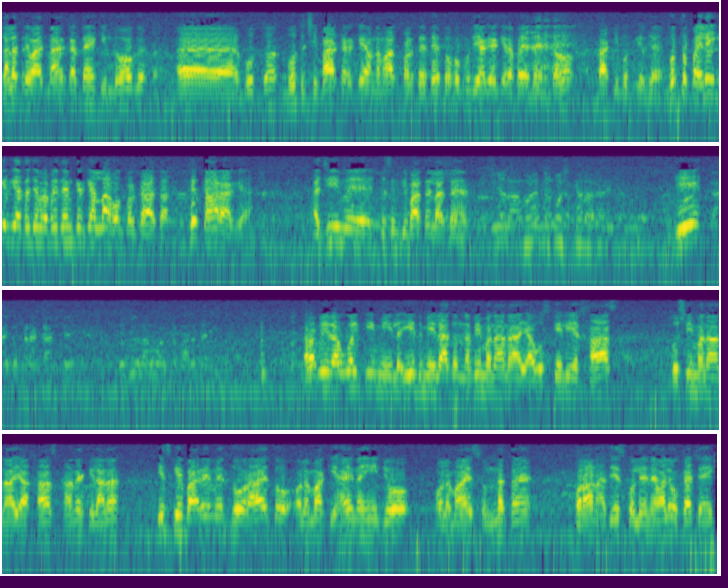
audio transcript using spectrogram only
غلط روایت بیان کرتے ہیں کہ لوگ بت چھپا کر کے اور نماز پڑھتے تھے۔ تو حکم دیا گیا کہ رفع دین کرو۔ تاکہ بت گر جائے۔ بت تو پہلے ہی گر گیا تھا جب رفع دین کر کے اللہ اکبر کہا تھا۔ پھر کہاں رہ گیا؟ عجیب قسم کی باتیں لاتے ہیں۔ جی ربی الاول کی عید میلاد النبی منانا یا اس کے لیے خاص خوشی منانا یا خاص کھانا کھلانا، اس کے بارے میں دو رائے تو علماء کی ہے نہیں جو علماء سنت ہیں، قرآن حدیث کو لینے والے وہ کہتے ہیں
